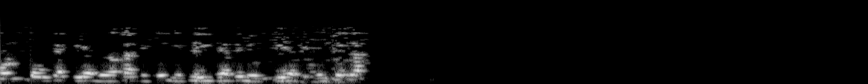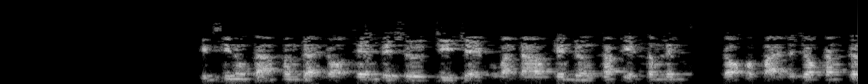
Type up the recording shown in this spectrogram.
muốn tu cái kia được thì cứ việc đi theo cái đường kia thì cũng phí lắm Kính xin ông Tám phân giải rõ thêm về sự trì trệ của bạn đạo trên đường phát triển tâm linh. Đó có phải là do căn cơ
